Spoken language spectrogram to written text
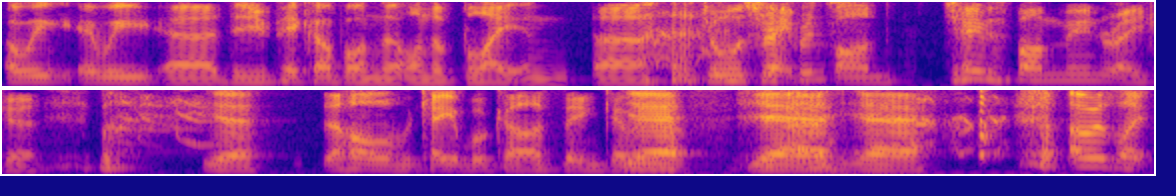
Are we? Are we? Uh, did you pick up on the on the blatant uh, Jaws James reference? Bond, James Bond Moonraker, Yeah, the whole cable car thing. Coming yeah, up. yeah, And- yeah, I was like,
